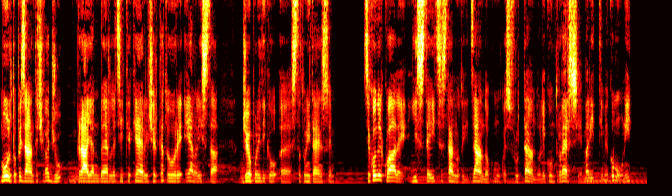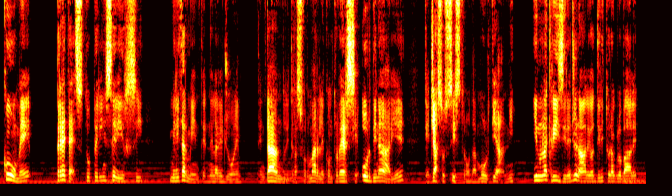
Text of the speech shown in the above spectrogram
Molto pesante ci va giù Brian Berletic, che è ricercatore e analista geopolitico eh, statunitense, secondo il quale gli States stanno utilizzando o comunque sfruttando le controversie marittime comuni come pretesto per inserirsi militarmente nella regione, tentando di trasformare le controversie ordinarie, che già sussistono da molti anni, in una crisi regionale o addirittura globale.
